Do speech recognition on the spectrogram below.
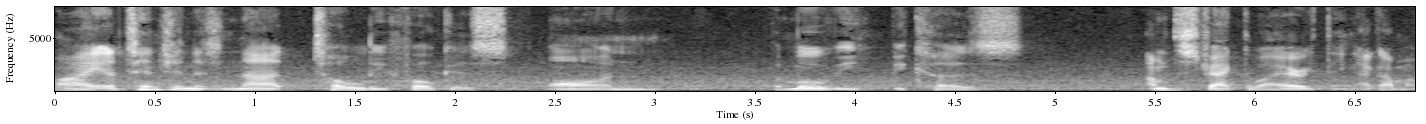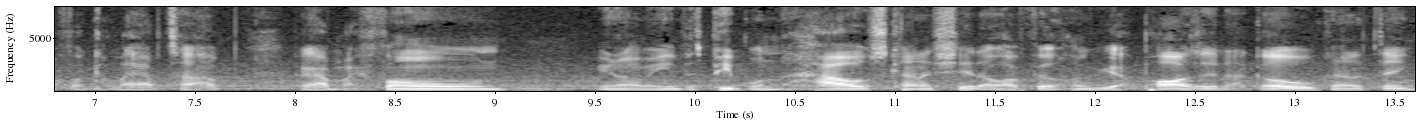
my attention is not totally focused on the movie because I'm distracted by everything. I got my fucking laptop, I got my phone, you know what I mean? There's people in the house kind of shit. Oh, I feel hungry, I pause it, I go kind of thing.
